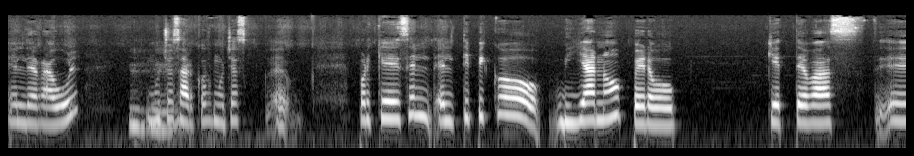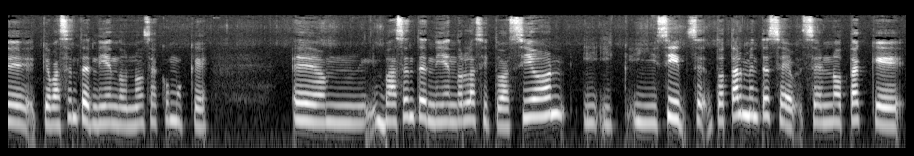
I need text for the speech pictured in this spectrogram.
el de Raúl, muchos arcos, muchas, eh, porque es el, el, típico villano, pero que te vas, eh, que vas entendiendo, ¿no? O sea, como que Em, vas entendiendo la situación y, y, sí, totalmente se, se nota que,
